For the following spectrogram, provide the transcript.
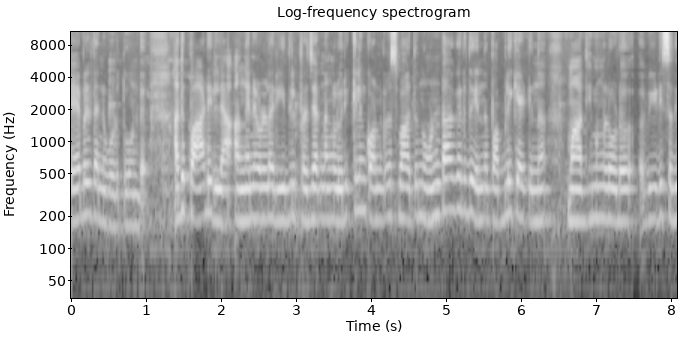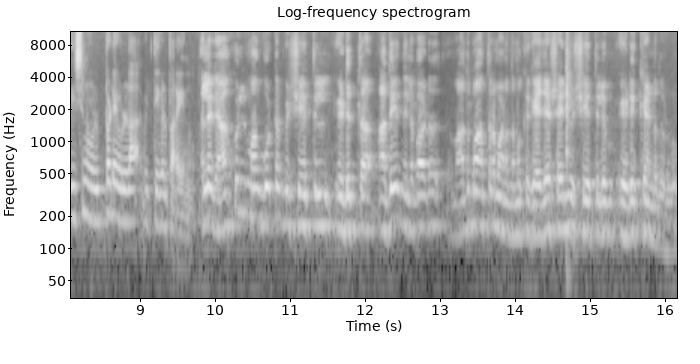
ലേബൽ തന്നെ കൊടുത്തുകൊണ്ട് അത് പാടില്ല. അങ്ങനെയുള്ള രീതിയിൽ പ്രചരണങ്ങൾ ഒരിക്കലും കോൺഗ്രസ് ഭാഗത്തു നിന്ന് ഉണ്ടാകരുത് എന്ന് പബ്ലിക്കായിട്ട് ഇന്ന് മാധ്യമങ്ങളോട് വി ഡി സതീശൻ ഉൾപ്പെടെയുള്ള വ്യക്തികൾ പറയുന്നു. അല്ല രാഹുൽ മങ്കൂട്ടം വിഷയത്തിൽ എടുത്ത അതേ നിലപാട് അതുമാത്രമാണ് നമുക്ക് കെ ജെ ഷൈൻ വിഷയത്തിലും എടുക്കേണ്ടതുള്ളൂ.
